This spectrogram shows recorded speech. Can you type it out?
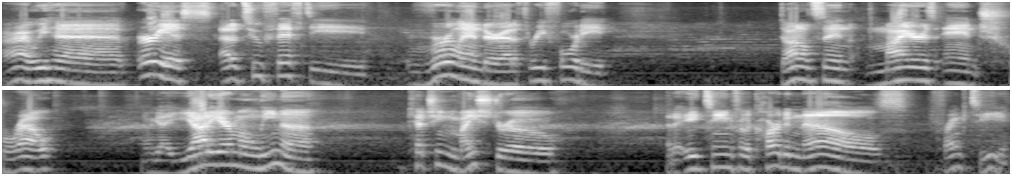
All right, we have Urias at a 250, Verlander at a 340, Donaldson, Myers, and Trout. And we got Yadier Molina catching Maestro at an 18 for the Cardinals, Frank T.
